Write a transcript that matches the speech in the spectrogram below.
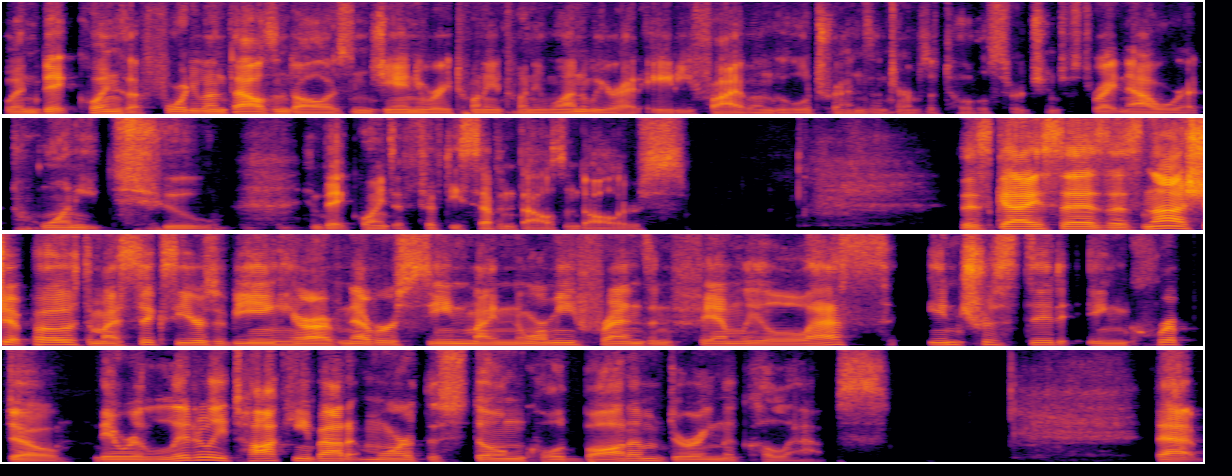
when Bitcoin is at $41,000 in January 2021, we were at 85 on Google Trends in terms of total search interest. Right now, we're at 22, and Bitcoin's at $57,000. This guy says it's not a shit post. In my six years of being here, I've never seen my normie friends and family less interested in crypto. They were literally talking about it more at the stone cold bottom during the collapse. That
